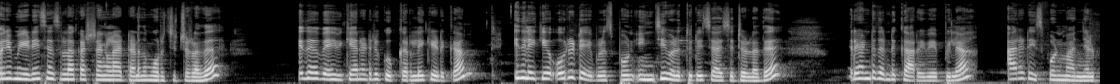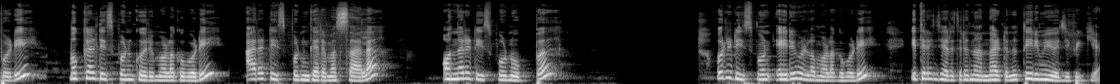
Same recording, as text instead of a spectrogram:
ഒരു മീഡിയം സൈസുള്ള കഷ്ണങ്ങളായിട്ടാണ് മുറിച്ചിട്ടുള്ളത്. ഇത് വേവിക്കാനായിട്ടൊരു കുക്കറിലേക്ക് എടുക്കാം. ഇതിലേക്ക് ഒരു ടേബിൾ സ്പൂൺ ഇഞ്ചി വെളുത്തുള്ളി ചായച്ചിട്ടുള്ളത് രണ്ട് തണ്ട് കറിവേപ്പില അര ടീസ്പൂൺ മഞ്ഞൾപ്പൊടി മുക്കാൽ ടീസ്പൂൺ കുരുമുളക് പൊടി അര ടീസ്പൂൺ ഗരം മസാല ഒന്നര ടീസ്പൂൺ ഉപ്പ് ഒരു ടീസ്പൂൺ എരിവുള്ള മുളക് പൊടി ഇത്രയും ചേർത്തിട്ട് നന്നായിട്ടൊന്ന് തിരുമി യോജിപ്പിക്കുക.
